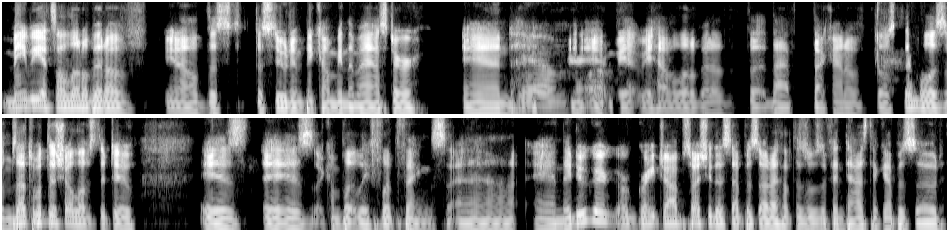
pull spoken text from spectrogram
maybe it's a little bit of you know the the student becoming the master, and Yeah. and, and we, we have a little bit of the, that that kind of those symbolisms. That's what the show loves to do, is is completely flip things, uh, and they do a a great job. Especially this episode, I thought this was a fantastic episode,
